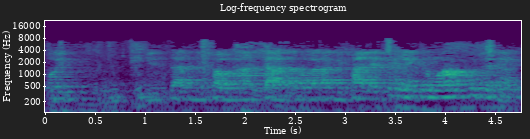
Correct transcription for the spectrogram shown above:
کوئی بستر بچھونا چادر وغیرہ بچھا لیتے ہیں، لیکن وہاں کچھ نہیں۔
